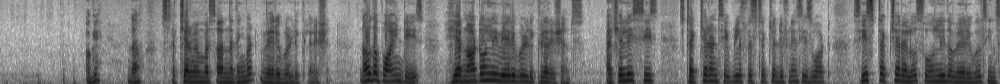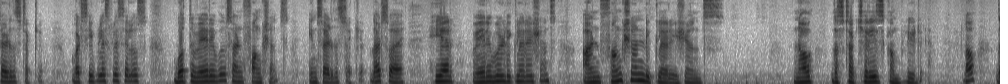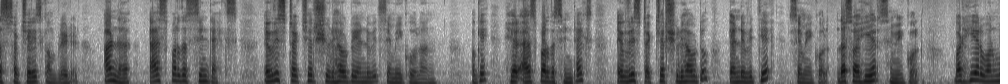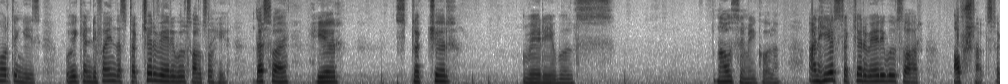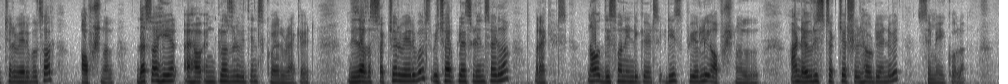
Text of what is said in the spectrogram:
Okay the structure members are nothing but variable declaration. Now, the point is here not only variable declarations actually C structure and C++ plus structure difference is what C structure allows only the variables inside the structure, but C++ plus allows both the variables and functions inside the structure. That is why here variable declarations and function declarations. Now, the structure is completed. Now, the structure is completed and uh, as per the syntax every structure should have to end with semicolon. Okay? Here as per the syntax every structure should have to end with a semicolon. That is why here semicolon. But here one more thing is we can define the structure variables also here. That is why here structure variables. Now semicolon. And here structure variables are optional. Structure variables are optional. That is why here I have enclosed within square bracket. These are the structure variables which are placed inside the brackets. Now, this one indicates it is purely optional and every structure should have to end with semicolon.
